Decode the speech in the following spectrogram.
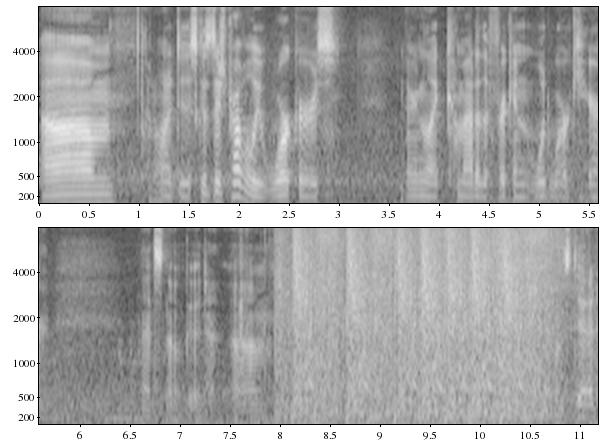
Um, I don't want to do this because there's probably workers. They're gonna like come out of the frickin' woodwork here. That's no good. Um, that one's dead.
